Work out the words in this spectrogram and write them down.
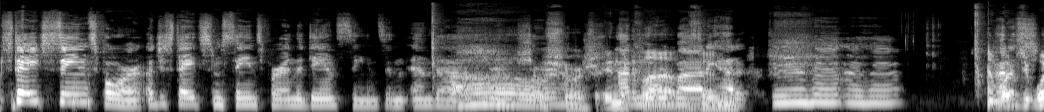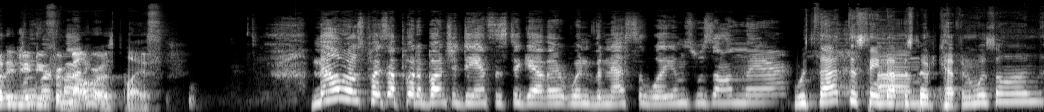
stage scenes for her. I just staged some scenes for her in the dance scenes and and uh, you know, oh, show her sure, sure. In how the to move her clubs. body, And, how to. Mm-hmm, mm-hmm. and what did you, what did you do for body. Melrose Place? Melrose Place, I put a bunch of dances together when Vanessa Williams was on there. was that the same Um, episode kevin was on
